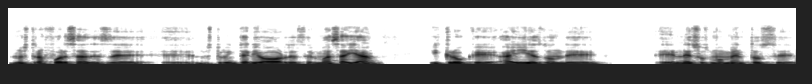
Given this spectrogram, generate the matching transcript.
nuestra fuerza desde eh, nuestro interior, desde el más allá, y creo que ahí es donde en esos momentos eh,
